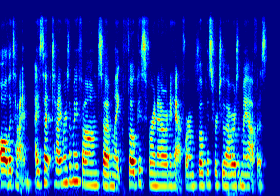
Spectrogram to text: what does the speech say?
all the time. I set timers on my phone. So I'm like focused for an hour and a half, or I'm focused for two hours in my office.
